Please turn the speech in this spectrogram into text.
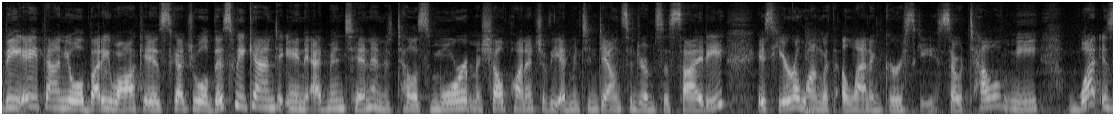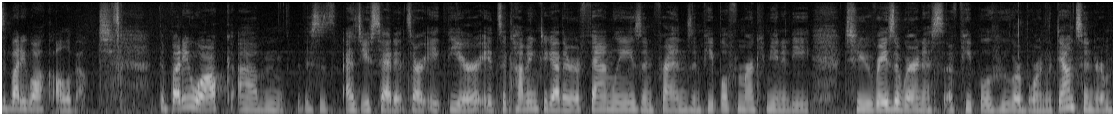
The eighth annual Buddy Walk is scheduled this weekend in Edmonton. And to tell us more, Michelle Ponich of the Edmonton Down Syndrome Society is here along with Alana Gersky. So tell me, what is the Buddy Walk all about? The Buddy Walk, um, this is, as you said, it's our eighth year. It's a coming together of families and friends and people from our community to raise awareness of people who are born with Down syndrome.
